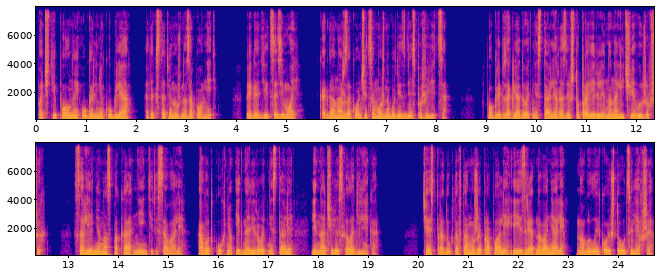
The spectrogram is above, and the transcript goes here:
почти полный угольник угля. Это, кстати, нужно запомнить. Пригодится зимой. Когда наш закончится, можно будет здесь поживиться. В погреб заглядывать не стали, разве что проверили на наличие выживших. Соленья нас пока не интересовали. А вот кухню игнорировать не стали и начали с холодильника. Часть продуктов там уже пропали и изрядно воняли, но было и кое-что уцелевшее.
